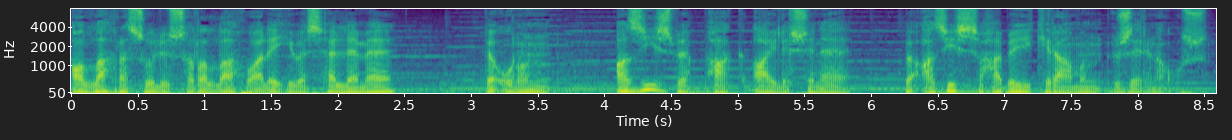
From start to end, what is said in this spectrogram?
Allah Resulü sallallahu aleyhi ve selleme ve onun aziz ve pak ailesine ve aziz sahabe-i kiramın üzerine olsun.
